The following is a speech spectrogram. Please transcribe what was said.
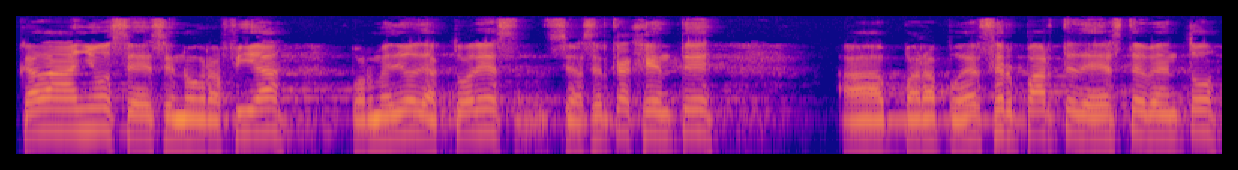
Cada año se escenografía por medio de actores, se acerca gente para poder ser parte de este evento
